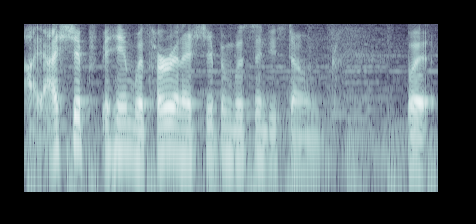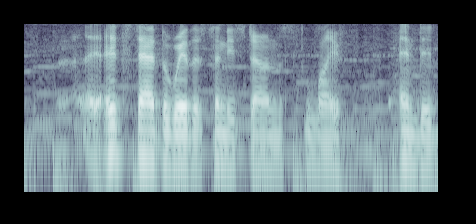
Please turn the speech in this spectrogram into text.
I, I ship him with her and I ship him with Cindy Stone. But it's sad the way that Cindy Stone's life ended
